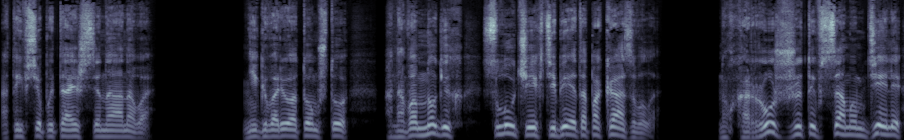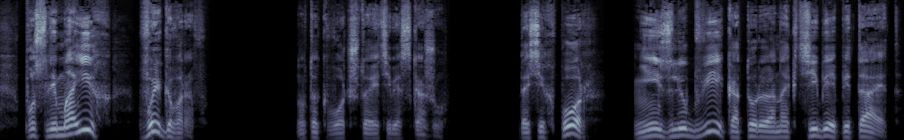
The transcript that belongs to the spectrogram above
а ты все пытаешься наново. Не говорю о том, что она во многих случаях тебе это показывала. Но хорош же ты в самом деле после моих выговоров. Ну так вот, что я тебе скажу. До сих пор не из любви, которую она к тебе питает,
